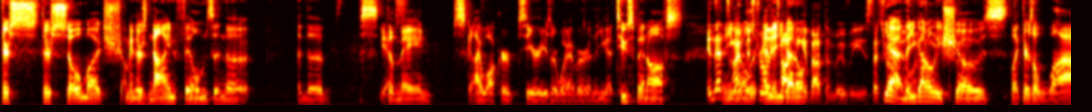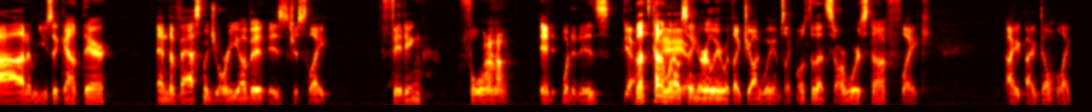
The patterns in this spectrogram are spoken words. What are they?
there's there's so much. I mean, there's nine films in the in the s the main Skywalker series or whatever, and then you got two spin-offs. And that's got I'm all just and really then you got talking all- about the movies. That's Yeah, really and then you got all these about. shows. Like, there's a lot of music out there, and the vast majority of it is just like fitting for Uh-huh. it what it is. Yeah. But that's kind of Yeah, what I was yeah. saying earlier with like John Williams. Like most of that Star Wars stuff, like I I don't like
